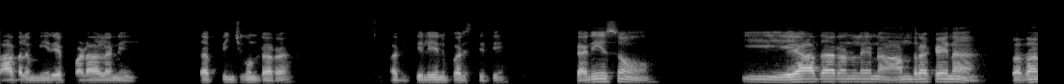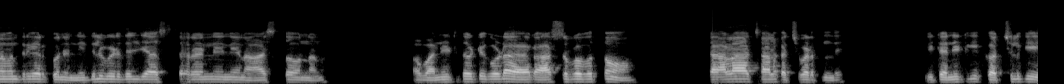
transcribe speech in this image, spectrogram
బాధలు మీరే పడాలని తప్పించుకుంటారా? అది తెలియని పరిస్థితి. కనీసం ఈ ఏ ఆధారం లేని ఆంధ్రకైనా ప్రధానమంత్రి గారు కొన్ని నిధులు విడుదల చేస్తారని నేను ఆశతో ఉన్నాను. అవన్నిటితోటి కూడా రాష్ట్ర ప్రభుత్వం చాలా చాలా ఖర్చు పెడుతుంది. వీటన్నిటికీ ఖర్చులకి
